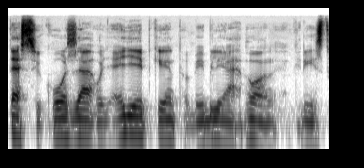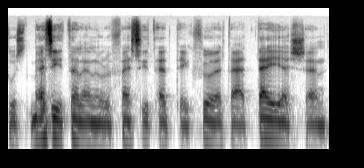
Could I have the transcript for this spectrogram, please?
tesszük hozzá, hogy egyébként a Bibliában Krisztust mezítelenül feszítették föl, tehát teljesen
